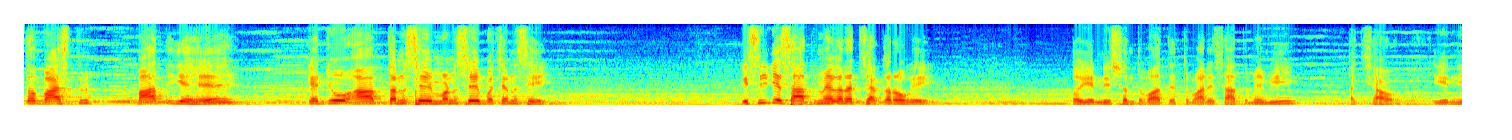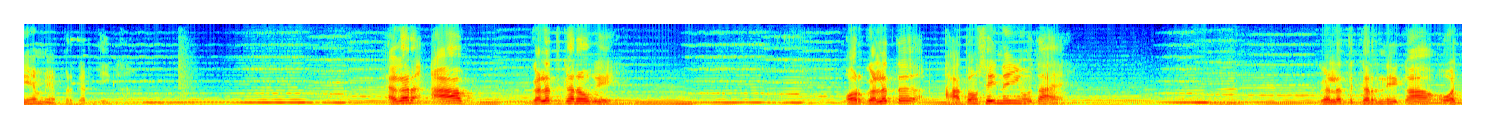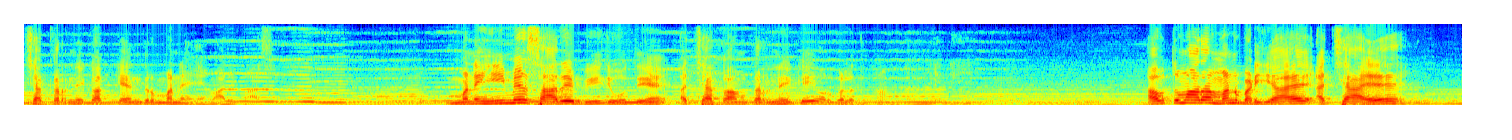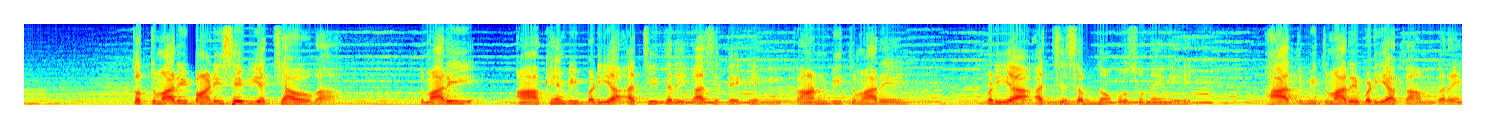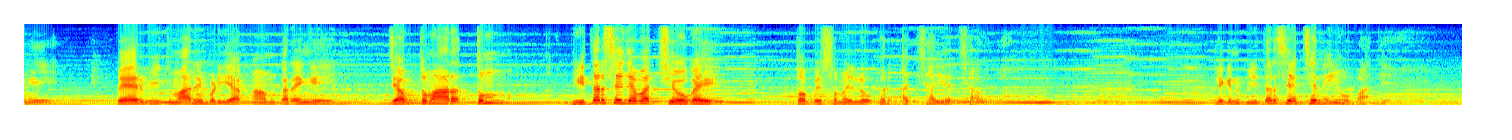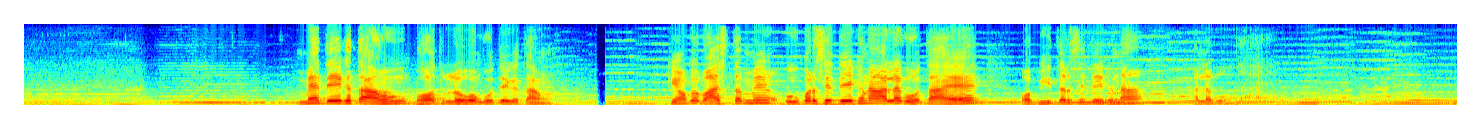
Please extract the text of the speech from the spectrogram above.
तो वास्तविक बात यह है कि जो आप तन से, मन से, वचन से किसी के साथ में अगर अच्छा करोगे तो ये निश्चिंत बात है, तुम्हारे साथ में भी अच्छा होगा। ये नियम है प्रकृति का। अगर आप गलत करोगे और गलत हाथों से ही नहीं होता है, गलत करने का और अच्छा करने का केंद्र मन है हमारे पास। मन ही में सारे बीज होते हैं अच्छा काम करने के और गलत काम करने के। अब तुम्हारा मन बढ़िया है अच्छा है तो तुम्हारी बाणी से भी अच्छा होगा। तुम्हारी आँखें भी बढ़िया अच्छी तरीका से देखेंगी, कान भी तुम्हारे बढ़िया अच्छे शब्दों को सुनेंगे, हाथ भी तुम्हारे बढ़िया काम करेंगे, पैर भी तुम्हारे बढ़िया काम करेंगे। जब तुम्हारा, तुम भीतर से जब अच्छे हो गए तो फिर समझ लो फिर अच्छा ही अच्छा होगा। लेकिन भीतर से अच्छे नहीं हो पाते हैं। मैं देखता हूँ, बहुत लोगों को देखता हूँ। क्योंकि वास्तव में ऊपर से देखना अलग होता है और भीतर से देखना अलग होता है।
